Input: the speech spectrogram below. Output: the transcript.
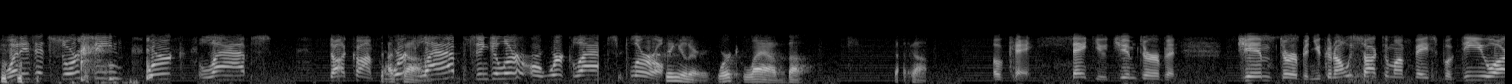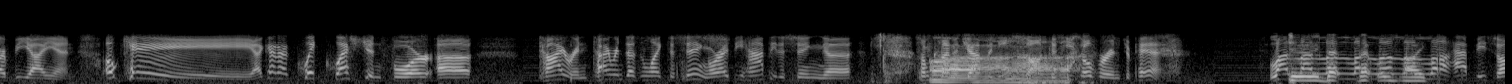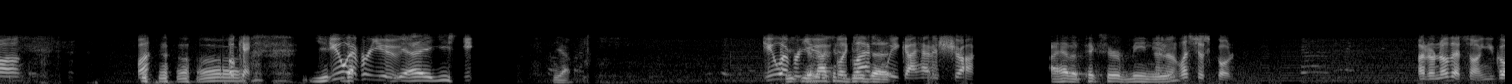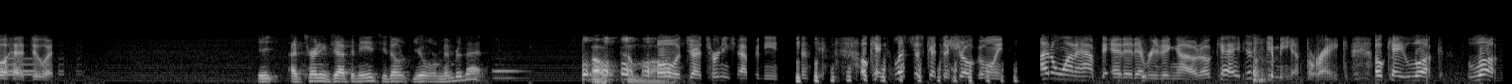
What is it? Sourcingworklabs.com. Dot Work com. lab singular or work labs plural? Singular, worklab.com. Okay. Thank you, Jim Durbin. Jim Durbin. You can always talk to him on Facebook. D U R B I N. Okay. I got a quick question for uh, Tyron. Tyron doesn't like to sing, or I'd be happy to sing uh, some kind of Japanese song because he's over in Japan. La Dude, la la that- la that la was la like- la happy song. What? Okay. You, Do you that- ever use? Yeah, you. You- Yeah. Do you ever use? Like last the- week, I had a shock. I have a picture of me and you. no, let's just go. I don't know that song. You go ahead, do it. It- I'm turning Japanese. You don't you don't remember that? Oh, oh come on. Oh, ja- uh, turning Japanese. okay, let's just get the show going. I don't want to have to edit everything out, okay? Just give me a break. Okay, look, look.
